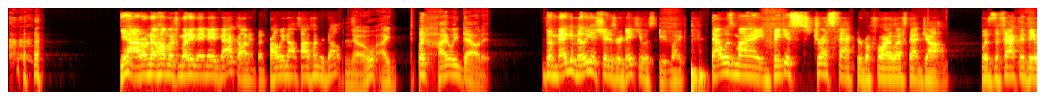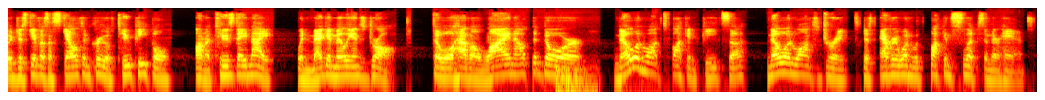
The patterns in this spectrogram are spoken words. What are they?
yeah, I don't know how much money they made back on it, but probably not five hundred dollars. no, I But- highly doubt it. the mega million shit is ridiculous, dude. Like that was my biggest stress factor before I left that job was the fact that they would just give us a skeleton crew of two people on a Tuesday night when mega millions draw. So we'll have a line out the door. No one wants fucking pizza. No one wants drinks. Just everyone with fucking slips in their hands.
